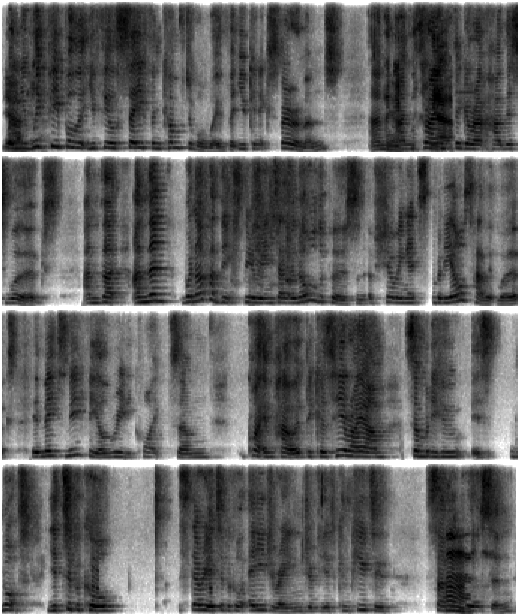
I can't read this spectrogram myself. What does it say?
yeah. when you're with people that you feel safe and comfortable with, that you can experiment and, yeah. and try yeah. and figure out how this works and that and then when i've had the experience as an older person of showing it somebody else how it works it makes me feel really quite um, quite empowered because here i am somebody who is not your typical stereotypical age range of your computer savvy mm. person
